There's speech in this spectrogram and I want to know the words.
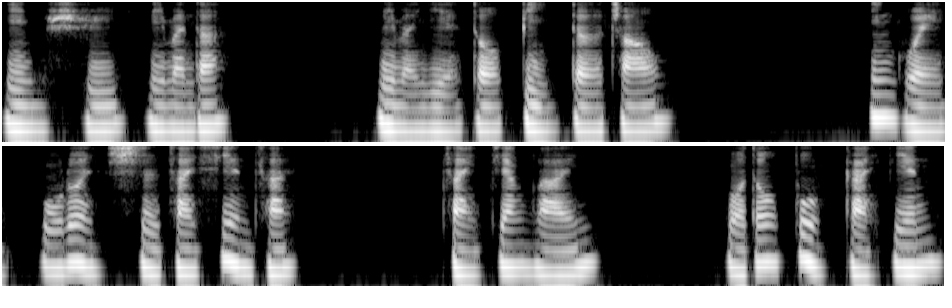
应许你们的。你们也都必得着，因为无论是在现在，在将来，我都不改变。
